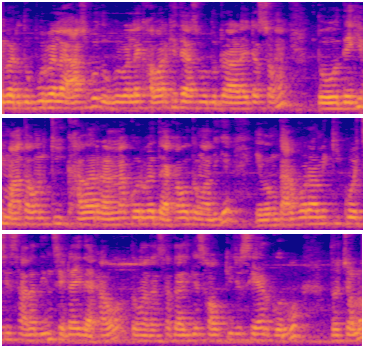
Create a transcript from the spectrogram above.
এবার দুপুরবেলায় আসব দুপুরবেলায় খাবার খেতে আসব দুটো আড়াইটার সময়। তো দেখি মা তখন কী খাবার রান্না করবে দেখাবো তোমাদেরকে এবং তারপর আমি কি করছি সারাদিন সেটাই দেখাবো। তোমাদের সাথে আজকে সব কিছু শেয়ার করব। তো চলো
